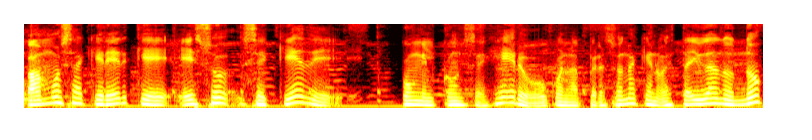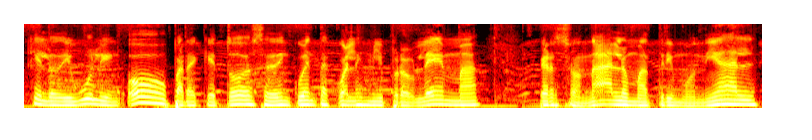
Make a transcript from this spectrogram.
vamos a querer que eso se quede con el consejero o con la persona que nos está ayudando, no que lo divulguen, oh, para que todos se den cuenta cuál es mi problema personal o matrimonial.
